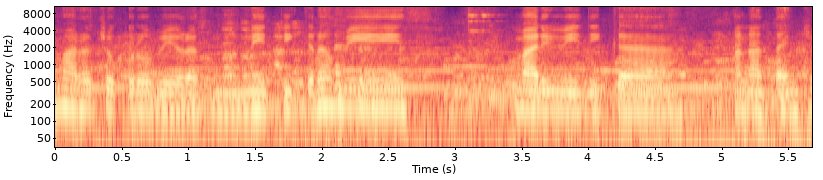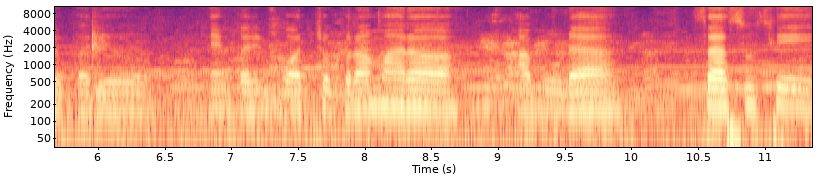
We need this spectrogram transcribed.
મારો છોકરો બે વર્ષનો નૈતિક રમેશ, મારી વેદિકા અને છોકરીઓ, એમ કરીને પાંચ છોકરા મારા, આ બુઢા સાસુ છે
